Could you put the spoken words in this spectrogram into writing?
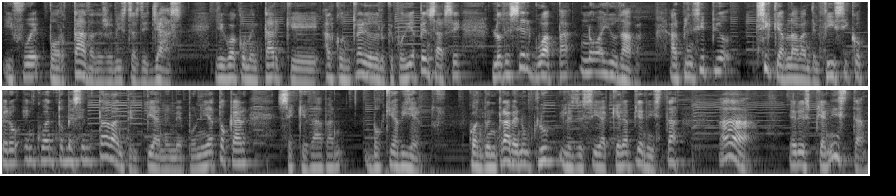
y fue portada de revistas de jazz llegó a comentar que, al contrario de lo que podía pensarse, lo de ser guapa no ayudaba. Al principio sí que hablaban del físico, pero en cuanto me sentaba ante el piano y me ponía a tocar, se quedaban boquiabiertos. Cuando entraba en un club y les decía que era pianista, ah, eres pianista.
